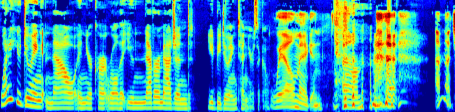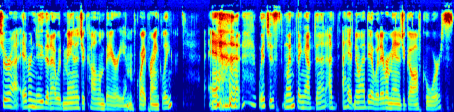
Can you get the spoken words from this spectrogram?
What are you doing now in your current role that you never imagined you'd be doing 10 years ago? Well, Megan, um, I'm not sure I ever knew that I would manage a columbarium, quite frankly. And, which is one thing I've done. I, I had no idea I would ever manage a golf course.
